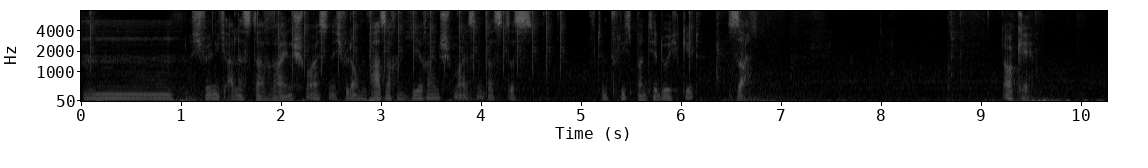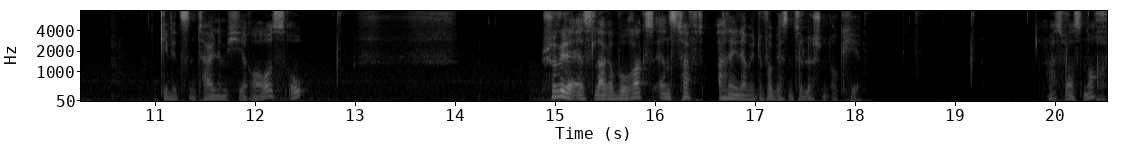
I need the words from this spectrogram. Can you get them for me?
Hm, Ich will nicht alles da reinschmeißen. Ich will auch ein paar Sachen hier reinschmeißen, dass das auf dem Fließband hier durchgeht. So. Okay. Geht jetzt ein Teil nämlich hier raus. Oh. Schon wieder erst Lagerborax. Ernsthaft? Ach nee, da habe ich nur vergessen zu löschen. Okay. Was war es noch?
